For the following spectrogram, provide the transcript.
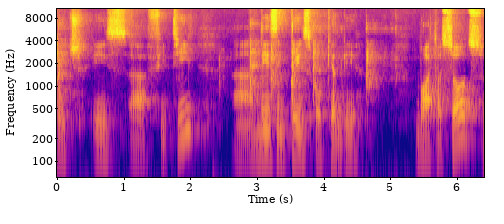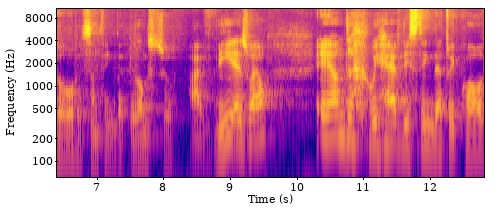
which is uh, Phi Uh, this in principle can be bought or sold, so it's something that belongs to IV as well. And we have this thing that we call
